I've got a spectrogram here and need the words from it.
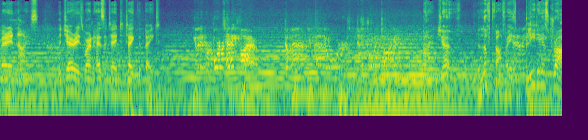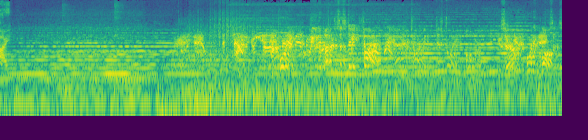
Very nice. The Jerrys won't hesitate to take the bait. Unit reports heavy fire. Commander, you have your orders. Destroy target. By Jove, the Luftwaffe is bleeding us dry. Reporting. Unit under sustained fire. Target destroyed. Over. Sir, reporting losses.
